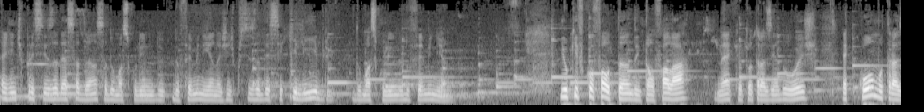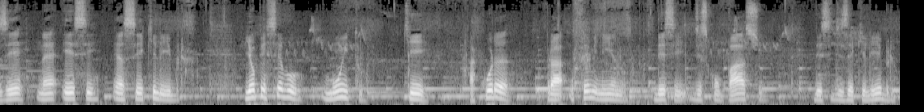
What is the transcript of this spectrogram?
a gente precisa dessa dança do masculino e do, do, feminino, a gente precisa desse equilíbrio do masculino e do feminino. E o que ficou faltando então falar, né, que eu estou trazendo hoje, é como trazer né, esse, esse equilíbrio. E eu percebo muito que a cura para o feminino desse descompasso, desse desequilíbrio,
